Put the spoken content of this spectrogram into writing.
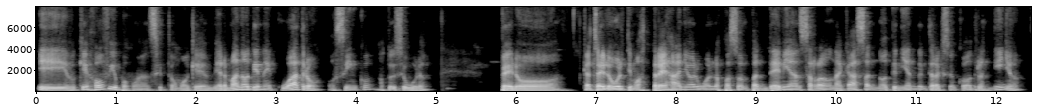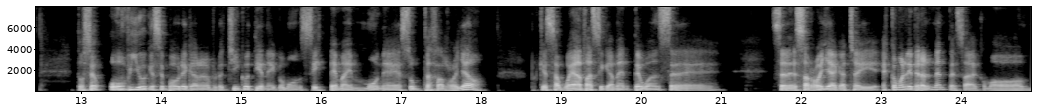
Y que es obvio, pues bueno, así como que mi hermano tiene cuatro o cinco, no estoy seguro. Pero, ¿cachai? Los últimos tres años el buen los pasó en pandemia, encerrado en una casa, no teniendo interacción con otros niños. Entonces, obvio que ese pobre cabro chico tiene como un sistema inmune subdesarrollado. Porque esa weá básicamente, weón, se, se desarrolla, ¿cachai? Es como literalmente, ¿sabes? Como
